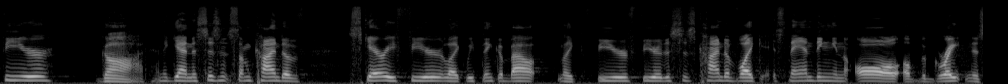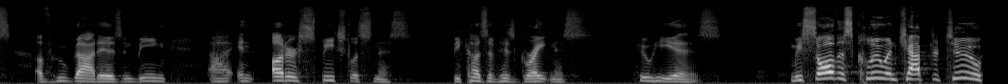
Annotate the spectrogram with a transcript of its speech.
fear God. And again, this isn't some kind of scary fear like we think about, like fear, fear. This is kind of like standing in awe of the greatness of who God is and being uh, in utter speechlessness because of his greatness, who he is. We saw this clue in chapter 2,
